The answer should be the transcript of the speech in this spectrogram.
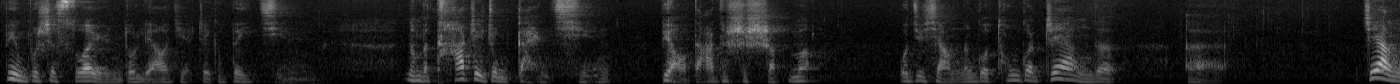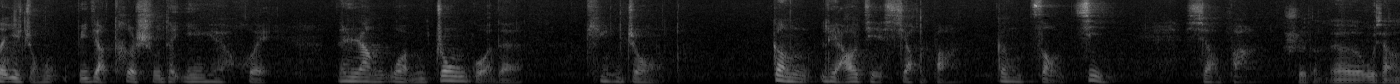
并不是所有人都了解这个背景，那么他这种感情表达的是什么？我就想能够通过这样的，呃，这样的一种比较特殊的音乐会，能让我们中国的听众更了解肖邦，更走进肖邦。是的，呃，我想，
